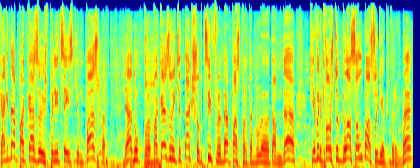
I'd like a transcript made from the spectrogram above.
когда показываешь полицейским паспорт, да, ну, показывайте так, чтобы цифры, да, паспорта, э, там, да, потому что глаз алмаз у некоторых, да,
